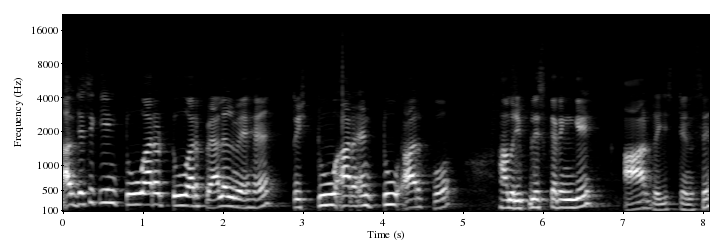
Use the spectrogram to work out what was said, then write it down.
अब जैसे कि इन टू आर और टू आर पैरेलल में है तो इस two R and two R को हम रिप्लेस करेंगे आर रेजिस्टेंस से।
